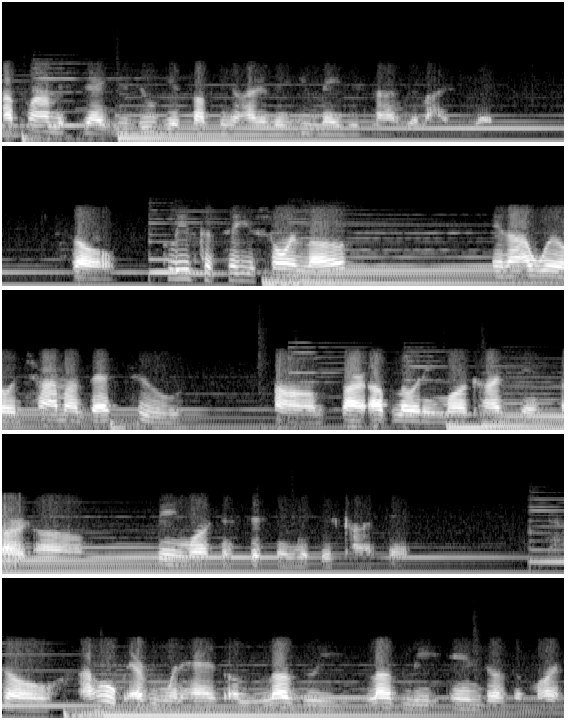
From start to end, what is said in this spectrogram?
I promise that you do get something out of it. You may just not realize it yet. So please continue showing love, and I will try my best to um, start uploading more content, start um, being more consistent with this content. So I hope everyone has a lovely, lovely end of the month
